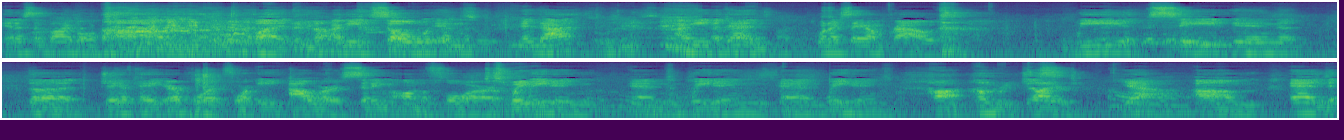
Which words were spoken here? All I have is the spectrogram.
innocent Bible. Um, but I mean, so in and that, I mean, again, when I say I'm proud, we stayed in the JFK airport for eight hours, sitting on the floor, Just waiting. waiting and waiting and waiting. Hot, hungry, tired. Yeah. Um, and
